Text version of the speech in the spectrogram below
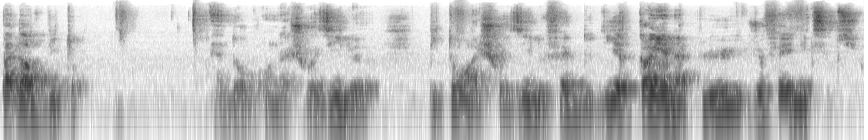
pas dans Python. donc on a choisi le Python a choisi le fait de dire quand il n'y en a plus, je fais une exception.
